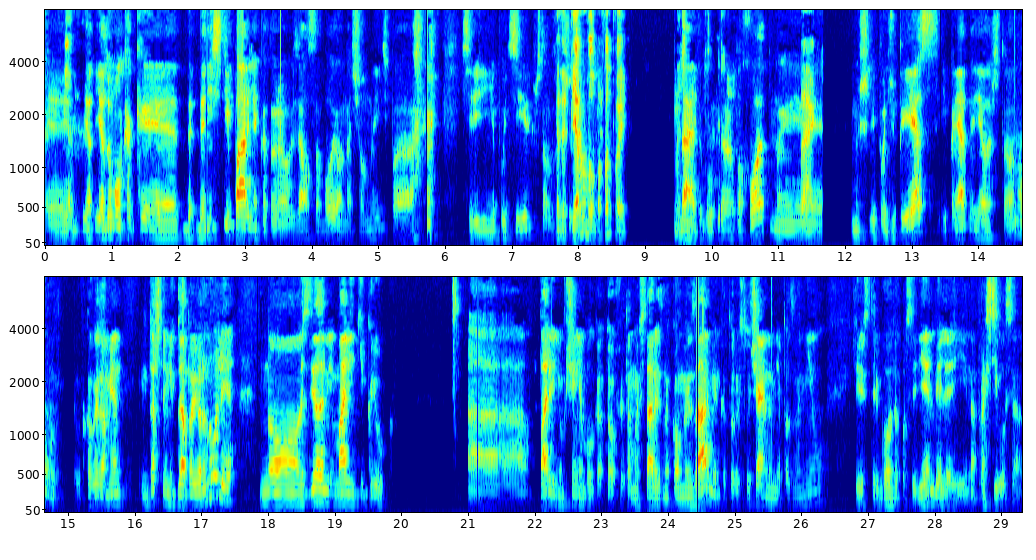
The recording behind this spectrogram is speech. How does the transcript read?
Э, я, я, я думал, как э, донести парня, которого взял с собой, он начал ныть по середине пути. Что он это первый был поход твой? Начали. Да, это был первый поход. Мы, мы шли по GPS, и понятное дело, что ну, в какой-то момент не то, что не туда повернули, но сделали маленький крюк а, парень вообще не был готов. Это мой старый знакомый из армии, который случайно мне позвонил через три года после дембеля и напросился.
